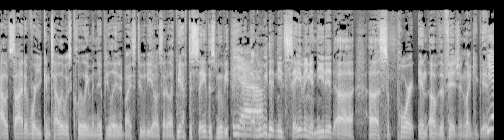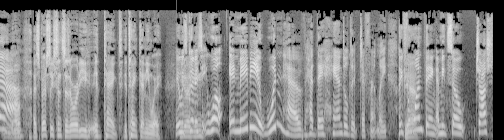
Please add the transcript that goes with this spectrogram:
outside of where you can tell it was clearly manipulated by studios that are like we have to save this movie like Yeah. that movie didn't need saving it needed uh, uh support in of the vision like you, Yeah. you know especially since it already it tanked it tanked anyway It You was going to mean? see well, and maybe it wouldn't have had they handled it differently. Like for Yeah. one thing, I mean, so Josh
